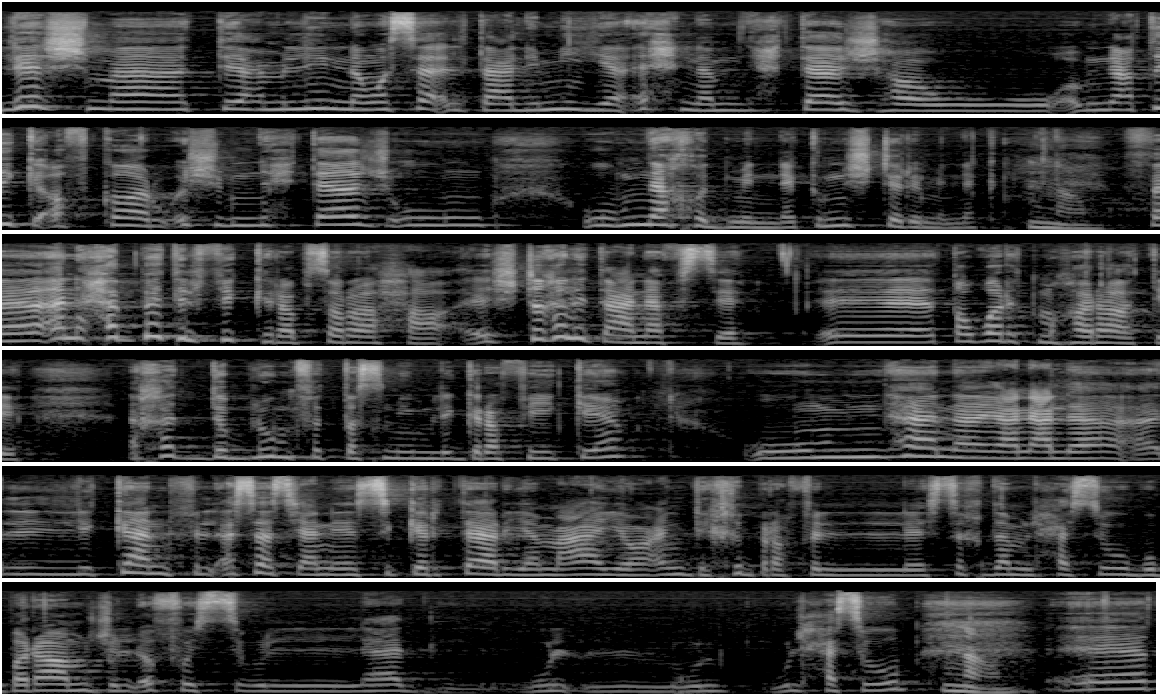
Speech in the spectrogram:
ليش ما تعملي لنا وسائل تعليمية إحنا بنحتاجها وبنعطيك أفكار وإيش بنحتاج وبناخذ منك بنشتري منك نعم. فأنا حبيت الفكرة بصراحة اشتغلت على نفسي آه طورت مهاراتي أخذت دبلوم في التصميم الجرافيكي ومن هنا يعني على اللي كان في الأساس يعني سكرتاريا معايا وعندي خبرة في استخدام الحاسوب وبرامج الأوفيس والحاسوب. نعم. آه،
